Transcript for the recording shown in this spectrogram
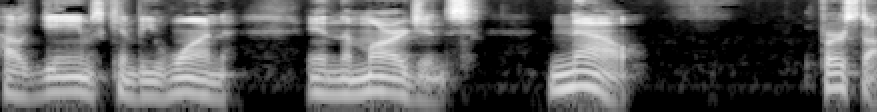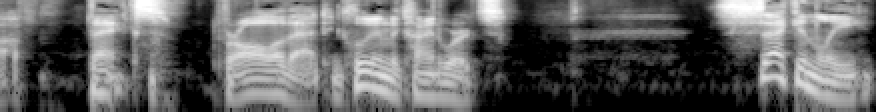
how games can be won in the margins. Now, first off, Thanks for all of that, including the kind words. Secondly,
